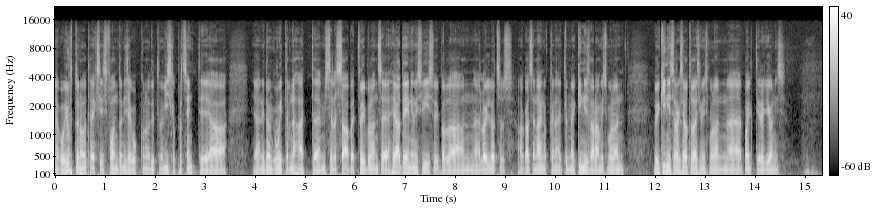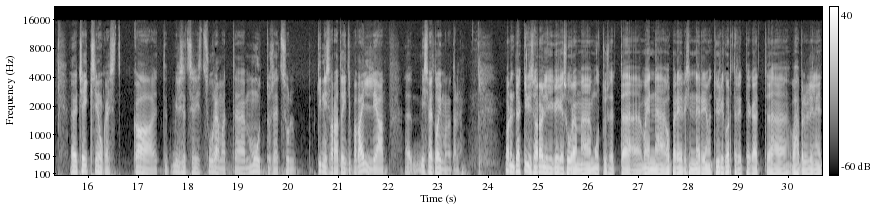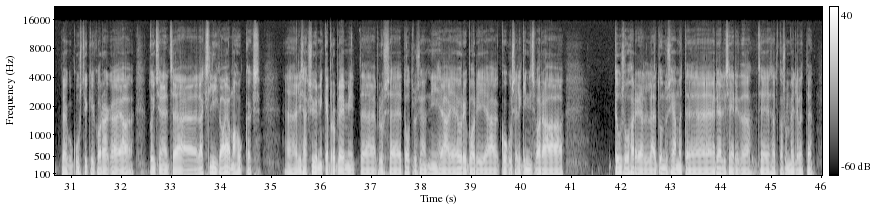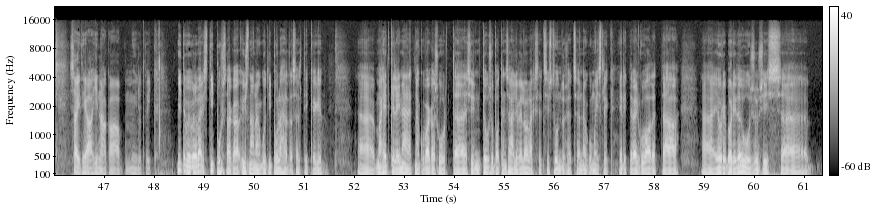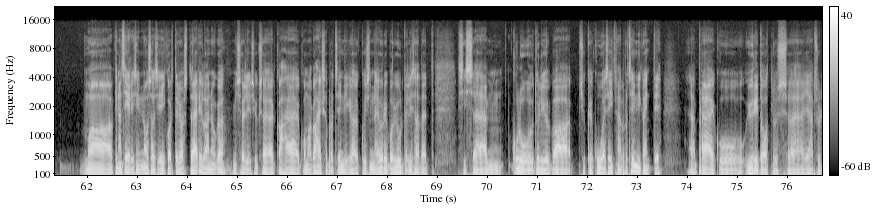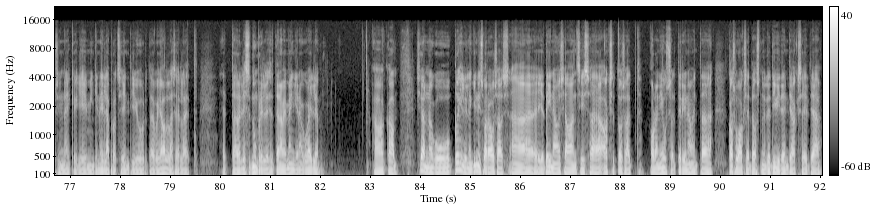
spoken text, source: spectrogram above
nagu juhtunud, ehk siis fond on ise kukkunud ütleme viiskümmend protsenti ja ja nüüd ongi huvitav näha, et äh, mis sellest saab, et võib-olla on see hea teenimisviis, võib-olla on äh, loll otsus, aga see on ainukene, ütleme, kinnisvara, mis mul on. või kinnisvaraga seotud asi, mis mul on äh, Balti regioonis. Jake, sinu käest ka, et, et millised sellised suuremad muutused sul kinnisvara tõid juba välja, mis veel toimunud on? ma arvan, et jah, kinnisvara oligi kõige suurem äh, muutus, et äh, ma enne opereerisin erinevate üürikorteritega, et äh, vahepeal oli neid peaaegu kuus tükki korraga ja tundsin, et see läks liiga ajamahukaks. lisaks üürnike probleemid, pluss see tootlus ei olnud nii hea ja Euribori ja kogu selle kinnisvara tõusuharjal tundus hea mõte realiseerida see ja sealt kasum välja võtta. said hea hinnaga müüdud kõik? Mitte võib-olla päris tipust, aga üsna nagu tipu lähedaselt ikkagi. Äh, ma hetkel ei näe, et nagu väga suurt äh, siin tõusupotentsiaali veel oleks, et siis tundus, et see on nagu mõistlik, eriti veel, kui vaadata äh, Euribori tõusu, siis ma finantseerisin osasi korterioste ärilaenuga, mis oli niisuguse kahe koma kaheksa protsendiga, kui sinna Euribor juurde lisada, et siis see ähm, kulu tuli juba niisugune kuue-seitsme protsendi kanti, praegu üüritootlus äh, jääb sul sinna ikkagi mingi nelja protsendi juurde või alla selle, et et ta lihtsalt numbriliselt enam ei mängi nagu välja aga see on nagu põhiline kinnisvara osas äh, ja teine osa on siis äh, aktsiate osa, et olen jõudsalt erinevaid äh, kasvuaktsiaid ostnud ja dividendiaktsiaid ja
